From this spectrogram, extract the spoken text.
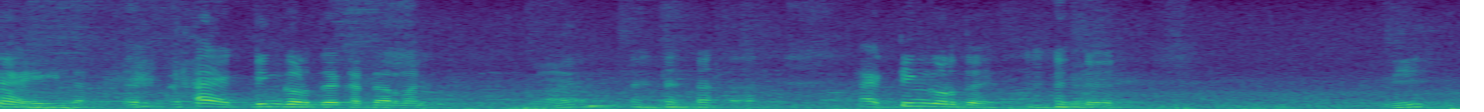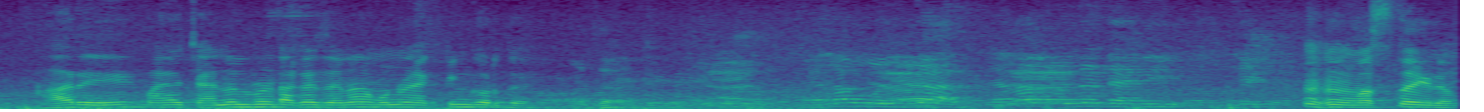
काय ऍक्टिंग करतोय खतरनाक. ऍक्टिंग करतोय. मी? हा रे माझ्या चॅनलवर टाकायचं आहे ना म्हणून ऍक्टिंग करतोय. मस्त एकदम.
